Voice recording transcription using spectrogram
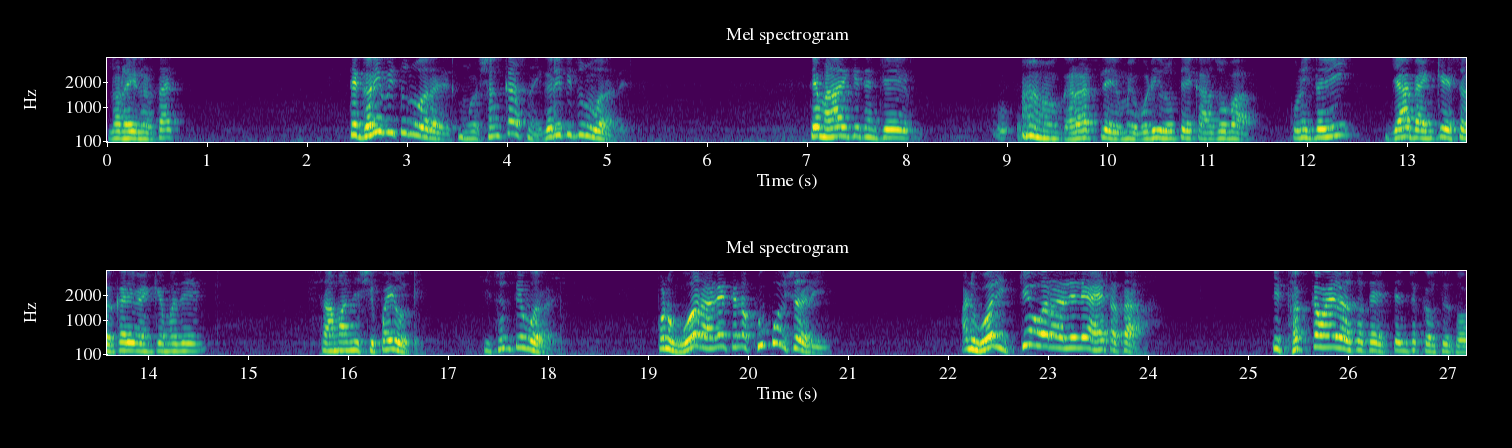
लढाई लढत आहेत ते गरिबीतून वर आहेत. मुळ शंकाच नाही. गरिबीतून वर आले ते म्हणाले की त्यांचे घरातले म्हणजे वडील होते का आजोबा. कोणीतरी ज्या बँके सहकारी बँकेमध्ये सामान्य शिपाई होते तिथून ते वर आले. पण वर आले त्याला खूप वर्ष झाली आणि वर इतके वर आलेले आहेत आता की थक्क व्हायला होतं ते त्यांचं कर्तृत्व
